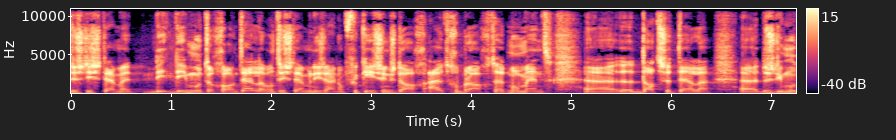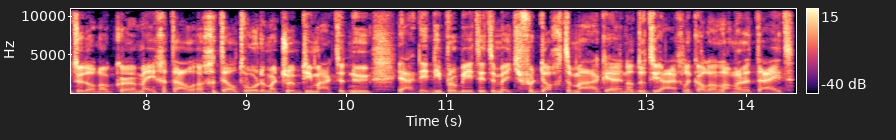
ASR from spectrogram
dus die stemmen die, die moeten gewoon tellen. Want die stemmen die zijn op verkiezingsdag uitgebracht. Het moment dat ze tellen. Uh, dus die moeten dan ook meegeteld worden. Maar Trump die maakt het nu, ja, die, die, probeert dit een beetje verdacht te maken. Hè. En dat doet hij eigenlijk al een langere tijd.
